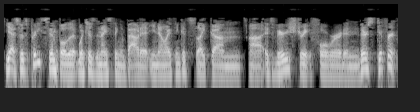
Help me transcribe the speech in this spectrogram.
Yeah, so it's pretty simple, which is the nice thing about it. You know, I think it's like, um, uh, it's very straightforward and there's different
